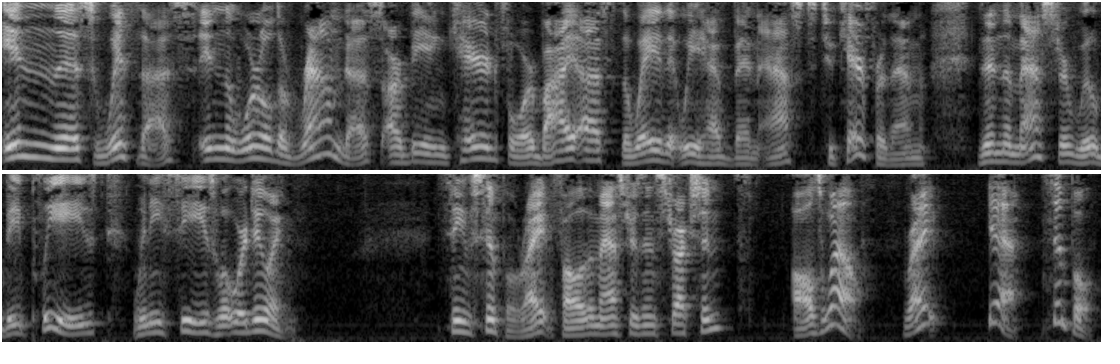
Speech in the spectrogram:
in this with us, in the world around us, are being cared for by us the way that we have been asked to care for them, then the Master will be pleased when he sees what we're doing. Seems simple, right? Follow the Master's instructions, all's well, right? Yeah, simple.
